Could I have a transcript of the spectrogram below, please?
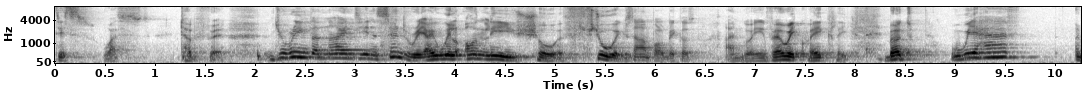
this was Töpffer. During the 19th century, I will only show a few examples because I'm going very quickly. But we have a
